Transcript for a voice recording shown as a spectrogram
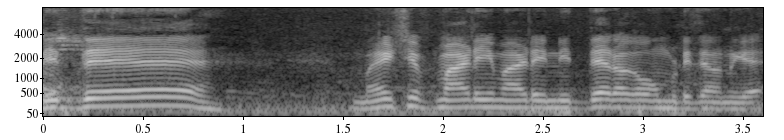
ನಿದ್ದೆ. ಮೈ ಶಿಫ್ಟ್ ಮಾಡಿ ಮಾಡಿ ನಿದ್ದೆ ರೋಗ ಹೋಗ್ಬಿಟ್ಟಿದೆ ಅವನಿಗೆ.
